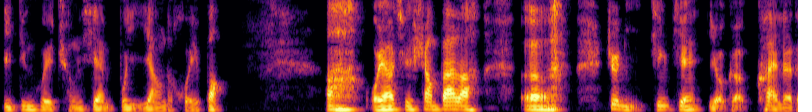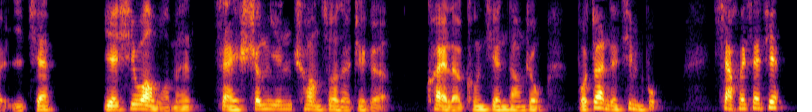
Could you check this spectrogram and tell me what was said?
一定会呈现不一样的回报。啊，我要去上班了，呃，祝你今天有个快乐的一天，也希望我们在声音创作的这个快乐空间当中不断的进步，下回再见。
